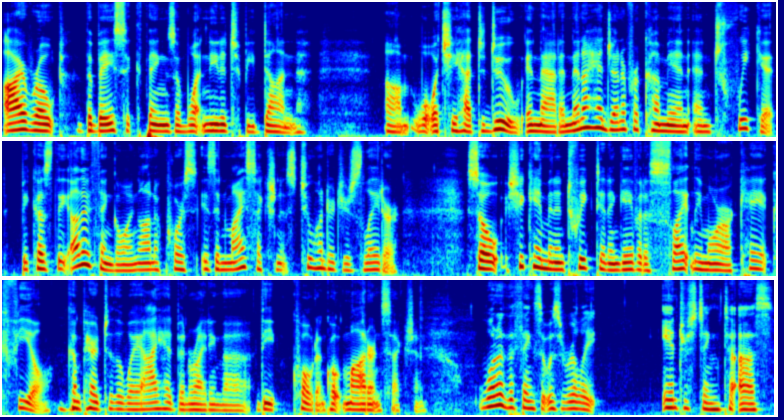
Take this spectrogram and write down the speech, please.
I wrote the basic things of what needed to be done. Um, what she had to do in that. And then I had Jennifer come in and tweak it because the other thing going on, of course, is in my section, it's 200 years later. So she came in and tweaked it and gave it a slightly more archaic feel mm-hmm. compared to the way I had been writing the the quote unquote modern section. One of the things that was really interesting to us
